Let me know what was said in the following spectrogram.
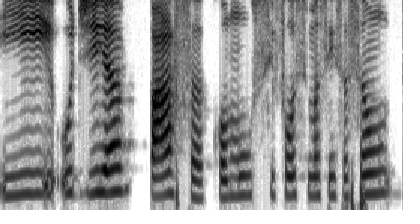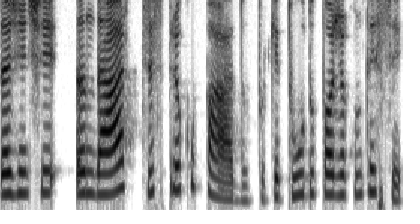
e o dia passa como se fosse uma sensação da gente andar despreocupado, porque tudo pode acontecer.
